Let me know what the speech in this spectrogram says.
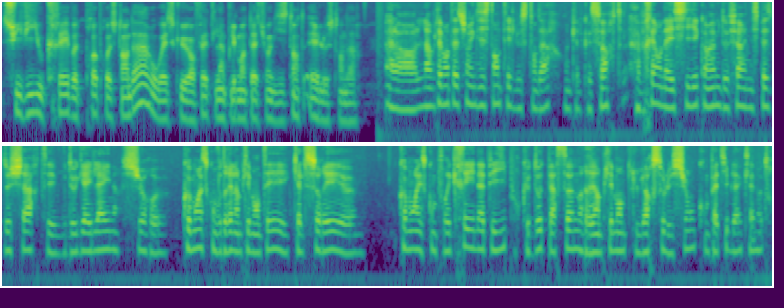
suivi ou créé votre propre standard ou est-ce que en fait l'implémentation existante est le standard? Alors, l'implémentation existante est le standard, en quelque sorte. Après, on a essayé quand même de faire une espèce de charte ou de guideline sur euh, comment est-ce qu'on voudrait l'implémenter et quelle serait euh, comment est-ce qu'on pourrait créer une API pour que d'autres personnes réimplémentent leur solution compatible avec la nôtre.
